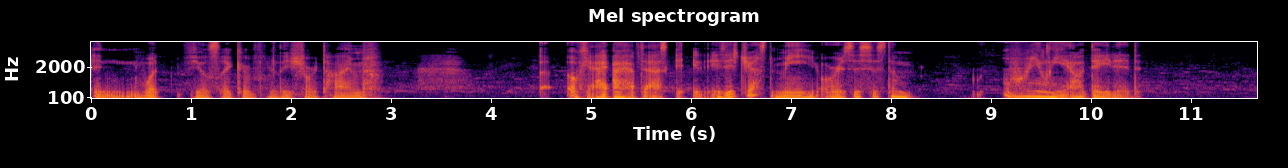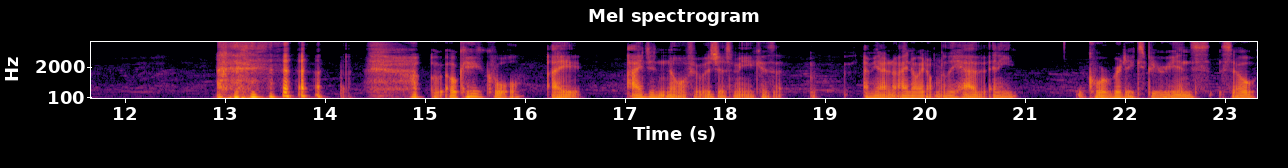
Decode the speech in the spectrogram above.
in what feels like a really short time. Uh, okay, I, I have to ask: Is it just me, or is this system really outdated? okay, cool. I I didn't know if it was just me because I mean I, I know I don't really have any corporate experience, so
